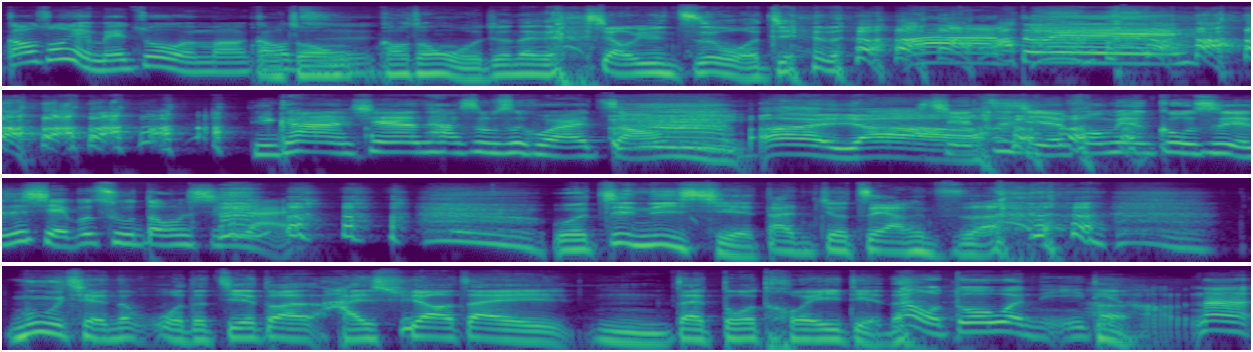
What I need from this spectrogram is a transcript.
高中也没作文吗？高中高中我就那个 校运自我见了。啊，对。你看，现在他是不是回来找你？哎呀，写自己的封面故事也是写不出东西来。我尽力写，但就这样子啊。目前的我的阶段还需要再嗯再多推一点的。那我多问你一点 好了。那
